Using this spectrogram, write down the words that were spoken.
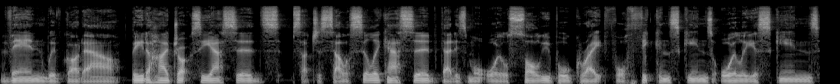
Then we've got our beta hydroxy acids, such as salicylic acid. That is more oil soluble, great for thick thickened skins, oilier skins,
